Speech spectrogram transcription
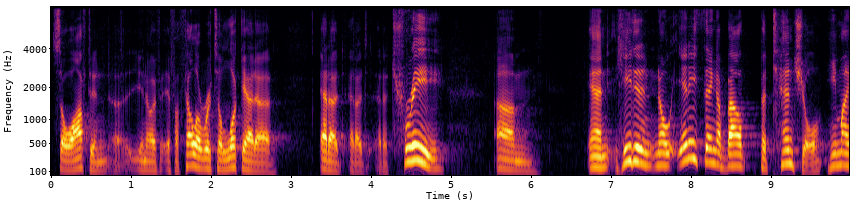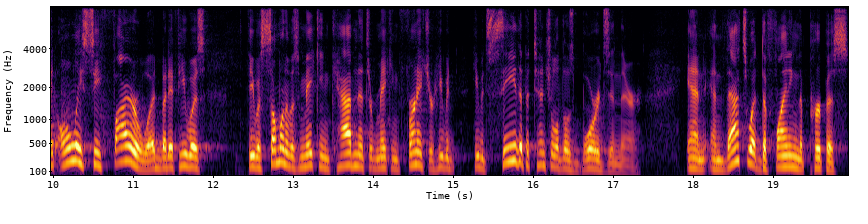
so often, uh, you know, if, if a fellow were to look at a, at a, at a, at a tree, um, and he didn't know anything about potential. He might only see firewood, but if he was, if he was someone that was making cabinets or making furniture, he would, he would see the potential of those boards in there. And, and that's what defining the purpose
